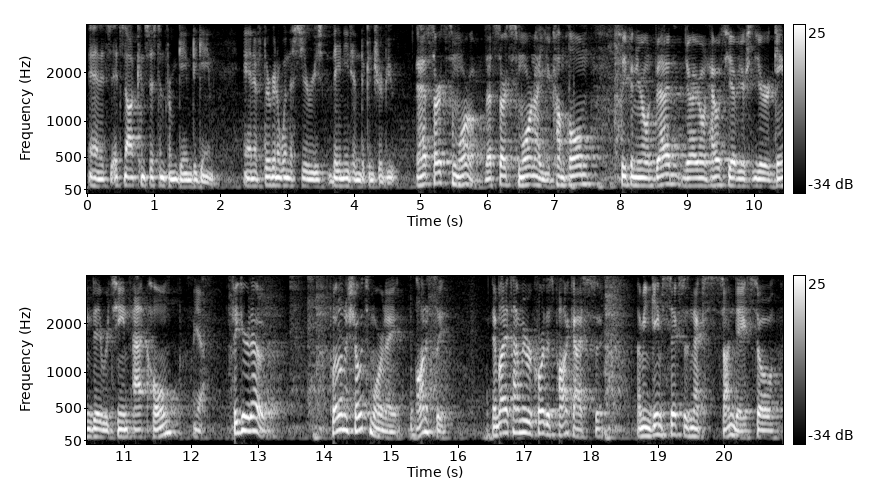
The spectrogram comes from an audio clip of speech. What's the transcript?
and it's it's not consistent from game to game. And if they're going to win the series, they need him to contribute. And that starts tomorrow. That starts tomorrow night. You come home, sleep in your own bed, you're at your own house. You have your your game day routine at home. Yeah. Figure it out. Put on a show tomorrow night. Honestly. And by the time we record this podcast, I mean, game six is next Sunday, so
